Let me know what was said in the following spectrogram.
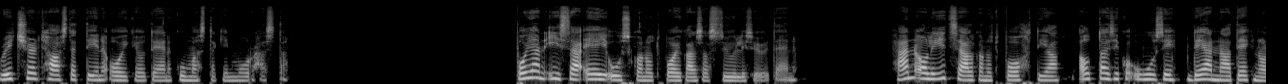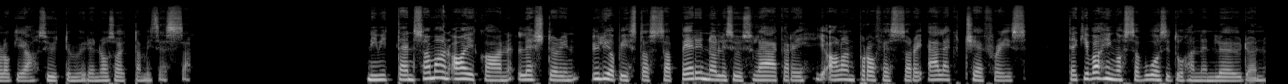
Richard haastettiin oikeuteen kummastakin murhasta. Pojan isä ei uskonut poikansa syyllisyyteen. Hän oli itse alkanut pohtia, auttaisiko uusi DNA-teknologia syyttömyyden osoittamisessa. Nimittäin samaan aikaan Leicesterin yliopistossa perinnöllisyyslääkäri ja alan professori Alec Jeffries teki vahingossa vuosituhannen löydön.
